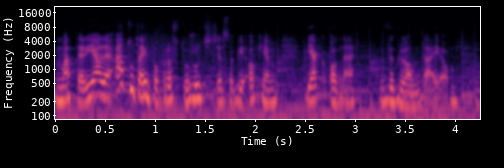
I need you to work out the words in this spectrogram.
materiale, a tutaj po prostu rzućcie sobie okiem, jak one wyglądają.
